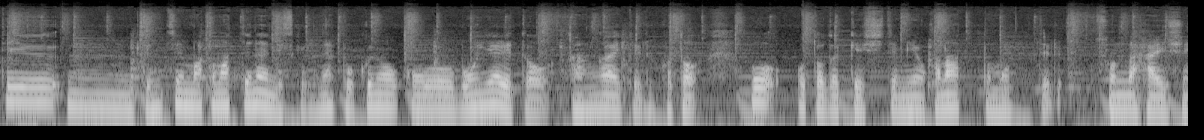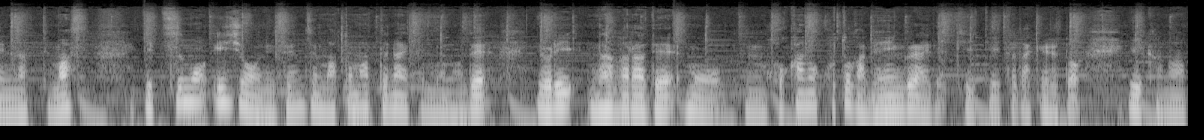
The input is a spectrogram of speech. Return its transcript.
ていううん全然まとまってないんですけどね。僕のこうぼんやりと考えてることをお届けしてみようかなと思ってる。そんな配信になってます。いつも以上に全然まとまってないと思うのでよりながらでもう、うん、他のことがメインぐらいで聞いていただけるといいかな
